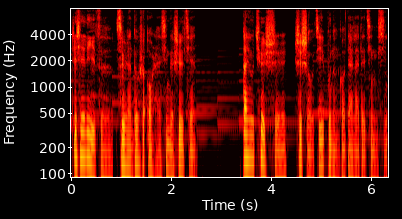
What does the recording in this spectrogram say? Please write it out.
这些例子虽然都是偶然性的事件，但又确实是手机不能够带来的惊喜。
